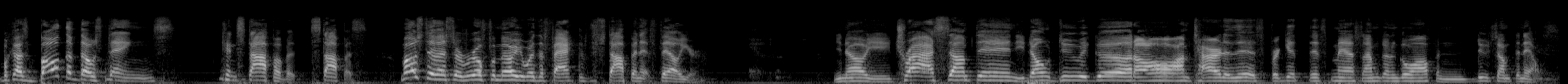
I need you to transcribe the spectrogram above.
Because both of those things can stop, of it, stop us. Most of us are real familiar with the fact of stopping at failure. You know, you try something, you don't do it good. Oh, I'm tired of this. Forget this mess. I'm going to go off and do something else.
